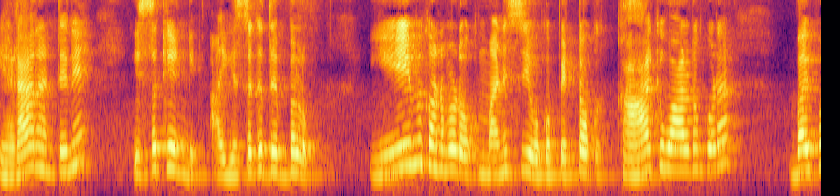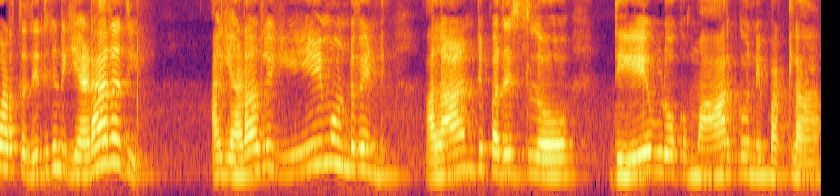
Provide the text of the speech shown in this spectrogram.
ఎడారంటేనే ఇసుకండి ఆ ఇసుక దెబ్బలు. ఏమి కనబడు ఒక మనిషి ఒక పెట్ట ఒక కాకి వాడడం కూడా భయపడుతుంది. ఎందుకంటే ఎడారది ఆ ఎడారిలో ఏమి ఉండవండి. అలాంటి పరిస్థితిలో దేవుడు ఒక మార్గం పట్ల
